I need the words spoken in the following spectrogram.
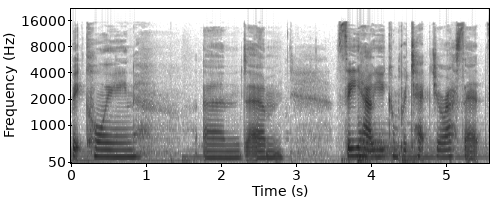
Bitcoin, and um, See how you can protect your assets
